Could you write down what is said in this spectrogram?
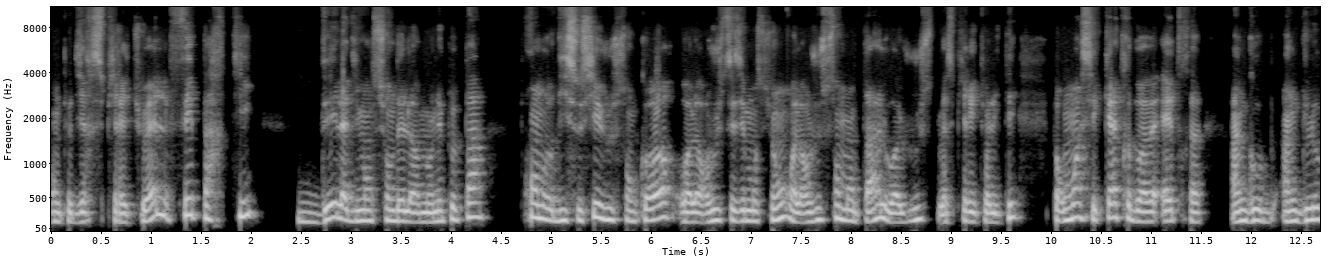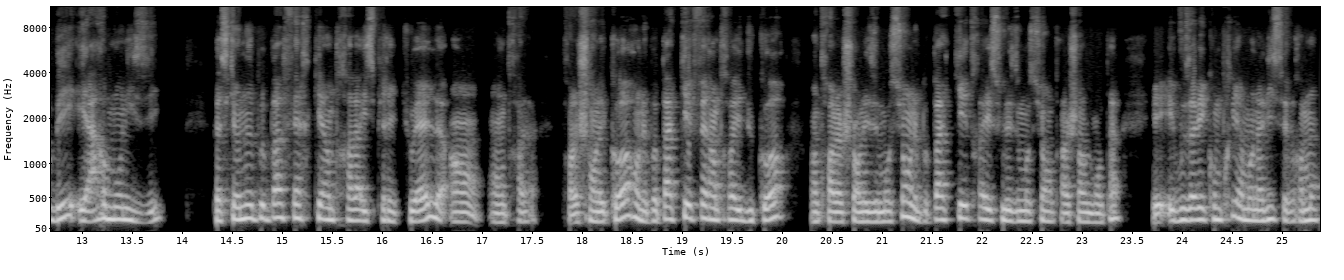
on peut dire spirituelle, fait partie dès la dimension de l'homme. On ne peut pas prendre, dissocier juste son corps, ou alors juste ses émotions, ou alors juste son mental, ou alors juste la spiritualité. Pour moi, ces quatre doivent être englobés et harmonisés, parce qu'on ne peut pas faire qu'un travail spirituel en, en tranchant les corps, on ne peut pas qu'à faire un travail du corps en tranchant les émotions, on ne peut pas qu'à travailler sur les émotions en tranchant le mental. Et, et vous avez compris, à mon avis, c'est vraiment,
